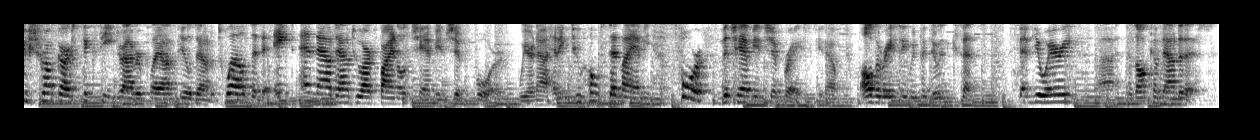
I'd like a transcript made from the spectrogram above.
We've shrunk our 16 driver playoff field down to 12, then to 8, and now down to our final championship 4. We are now heading to Homestead, Miami for the championship race. You know, all the racing we've been doing since February uh, has all come down to this.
